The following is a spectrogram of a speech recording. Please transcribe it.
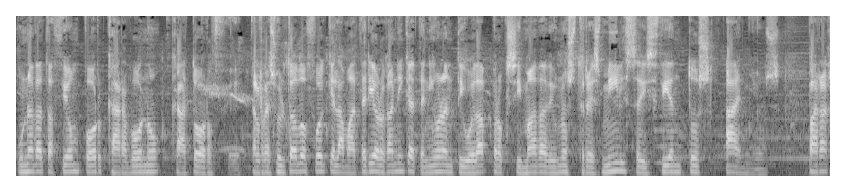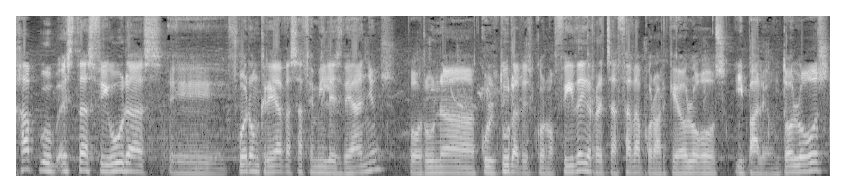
una datación por carbono 14. El resultado fue que la materia orgánica tenía una antigüedad aproximada de unos 3.600 años. Para Hapgood estas figuras eh, fueron creadas hace miles de años por una cultura desconocida y rechazada por arqueólogos y paleontólogos,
